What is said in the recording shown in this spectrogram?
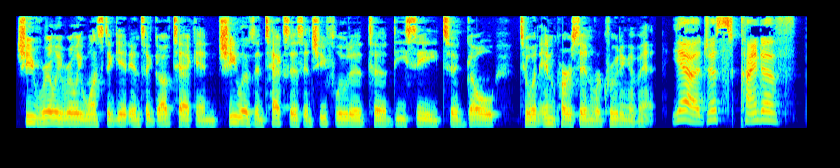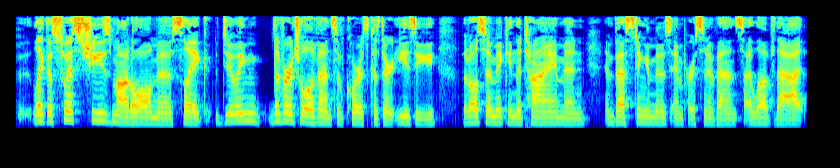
She really, really wants to get into GovTech and she lives in Texas and she flew to, to DC to go to an in person recruiting event. Yeah, just kind of like the Swiss cheese model almost, like doing the virtual events, of course, because they're easy, but also making the time and investing in those in person events. I love that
